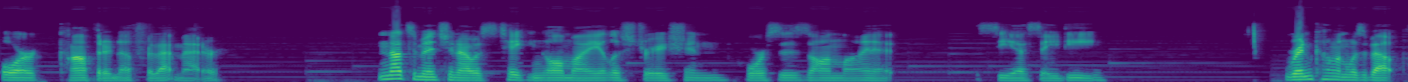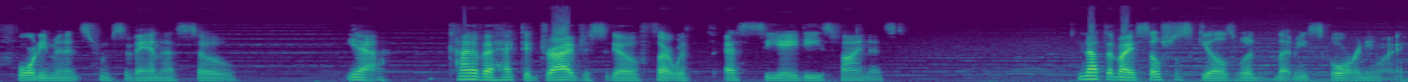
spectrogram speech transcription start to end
Or confident enough for that matter. Not to mention I was taking all my illustration courses online at SCAD. Rincon was about 40 minutes from Savannah, so yeah, kind of a hectic drive just to go flirt with SCAD's finest. Not that my social skills would let me score anyway.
